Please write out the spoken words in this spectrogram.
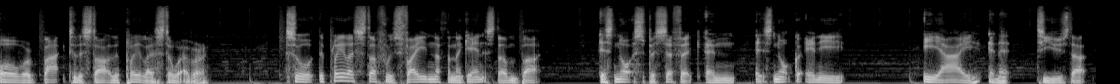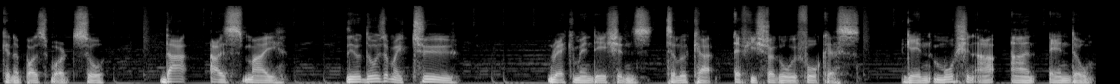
oh, we're back to the start of the playlist or whatever. So the playlist stuff was fine, nothing against them, but it's not specific and it's not got any AI in it to use that kind of buzzword. So that as my those are my two recommendations to look at if you struggle with focus. Again, Motion app and Endel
